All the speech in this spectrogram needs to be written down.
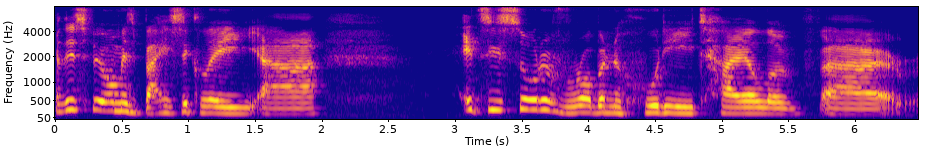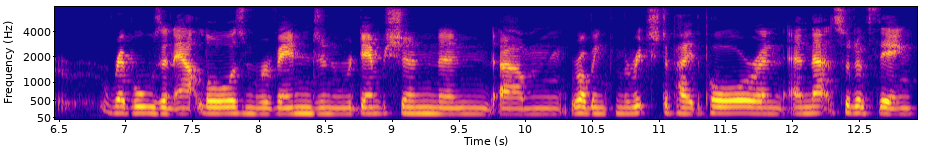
This film is basically. Uh, it's this sort of Robin Hoody tale of uh, rebels and outlaws and revenge and redemption and um, robbing from the rich to pay the poor and, and that sort of thing.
